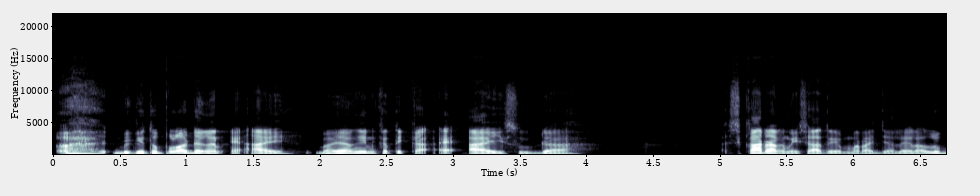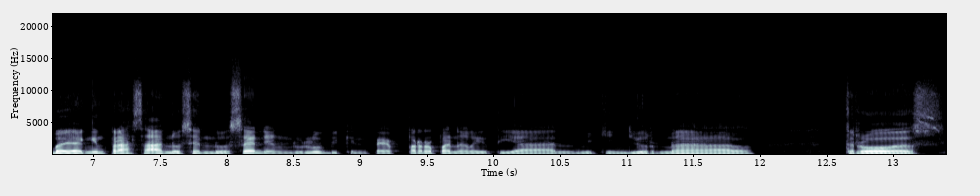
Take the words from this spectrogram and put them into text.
Begitu pula dengan AI bayangin ketika AI sudah sekarang nih saat ini merajalela lalu bayangin perasaan dosen-dosen yang dulu bikin paper penelitian bikin jurnal terus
